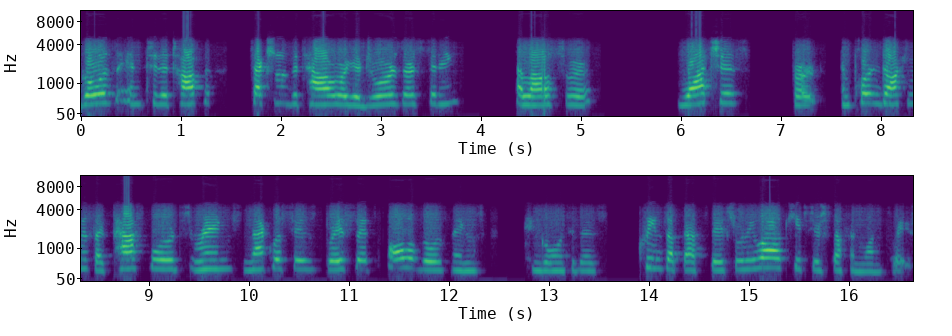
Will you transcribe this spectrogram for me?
Goes into the top section of the tower where your drawers are sitting. Allows for watches, for important documents like passports, rings, necklaces, bracelets, all of those things can go into this. Cleans up that space really well, keeps your stuff in one place.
